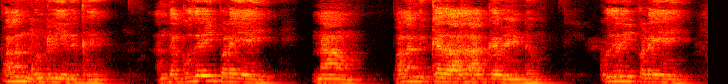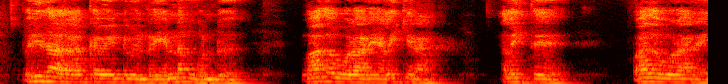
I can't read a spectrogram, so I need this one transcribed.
பலம் குன்றி இருக்கு. அந்த குதிரைப்படையை நாம் பலமிக்கதாக ஆக்க வேண்டும். குதிரைப்படையை பெரிதாக ஆக்க வேண்டும் என்ற எண்ணம் கொண்டு வாத ஊராரை அழைக்கிறான். அழைத்து வாத ஊராரை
